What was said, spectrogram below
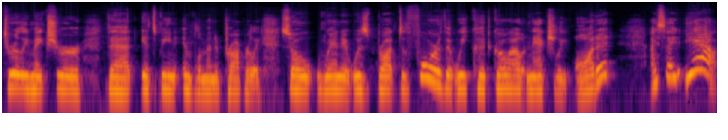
to really make sure that it's being implemented properly. So when it was brought to the fore that we could go out and actually audit I said, yeah,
